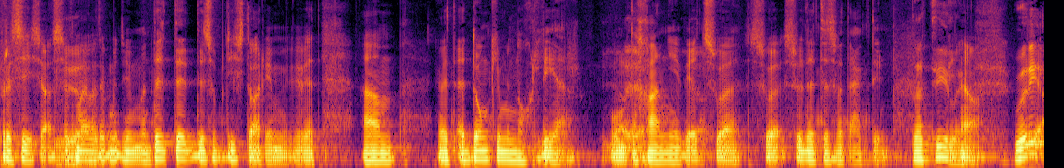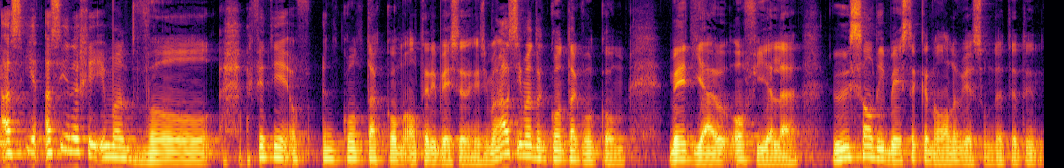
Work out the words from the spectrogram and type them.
Presies, ja, sê ja. my wat ek moet doen want dit dit dis op die stadium, jy weet. Um jy weet 'n donkie moet nog leer om ja, te ja. gaan, jy weet, ja. so so so dit is wat ek doen. Natuurlik. Ja. Hoorie, as as enige iemand wil, ek weet nie of in kontak kom altyd die beste ding is nie, maar as iemand in kontak wil kom met jou of julle, hoe sal die beste kanale wees om dit te doen?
